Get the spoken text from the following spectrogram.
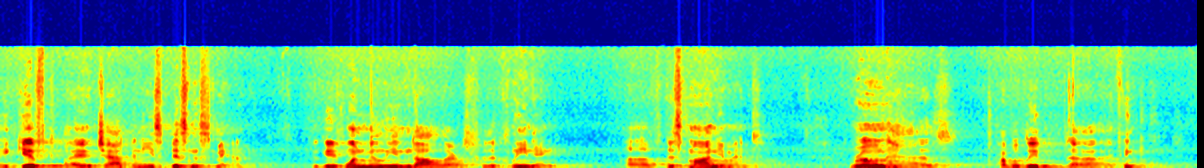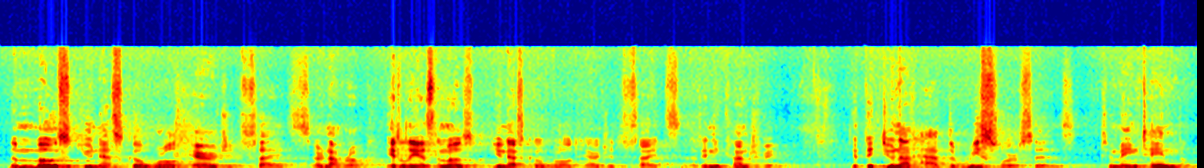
a gift by a Japanese businessman who gave $1 million for the cleaning of this monument. Rome has probably, uh, I think, the most UNESCO World Heritage Sites, or not Rome, Italy has the most UNESCO World Heritage Sites of any country, yet they do not have the resources to maintain them.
